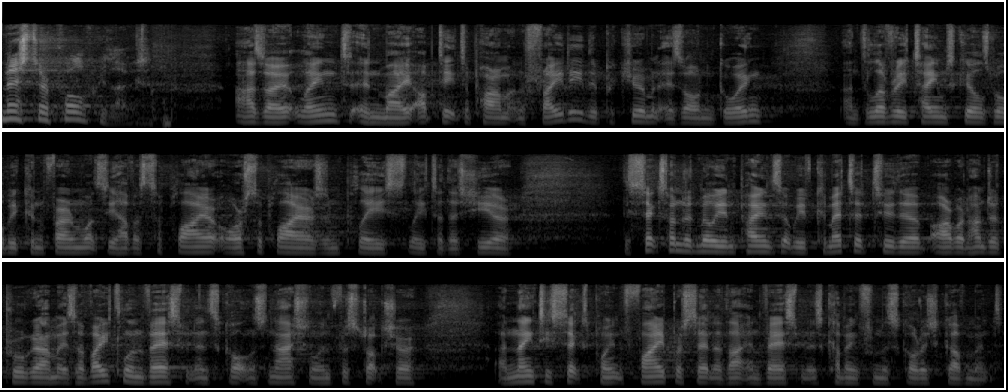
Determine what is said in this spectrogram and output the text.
Mr Paul Wheelhouse. As I outlined in my update to Parliament on Friday, the procurement is ongoing and delivery timescales will be confirmed once we have a supplier or suppliers in place later this year. The £600 million pounds that we've committed to the R100 programme is a vital investment in Scotland's national infrastructure and 96.5% of that investment is coming from the Scottish Government,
